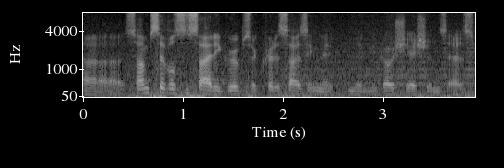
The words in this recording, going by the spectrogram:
Uh, some civil society groups are criticizing the, the negotiations as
